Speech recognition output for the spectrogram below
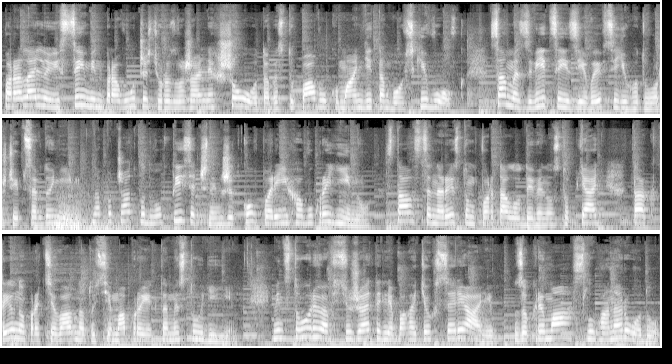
Паралельно із цим він брав участь у розважальних шоу та виступав у команді Тамбовський вовк. Саме звідси і з'явився його творчий псевдонім. На початку 2000-х Житков переїхав в Україну, став сценаристом кварталу 95 та активно працював над усіма проєктами студії. Він створював сюжети для багатьох серіалів, зокрема Слуга народу.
